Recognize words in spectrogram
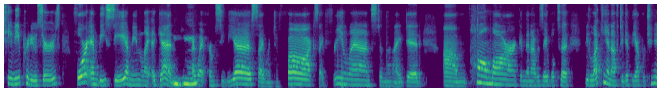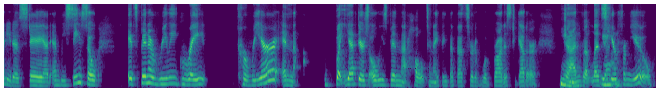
TV producers for NBC. I mean, like again, mm-hmm. I went from CBS, I went to Fox, I freelanced, and then I did um, Hallmark. And then I was able to be lucky enough to get the opportunity to stay at NBC. So it's been a really great career. And but yet there's always been that halt. And I think that that's sort of what brought us together, yeah. Jen. But let's yeah. hear from you.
